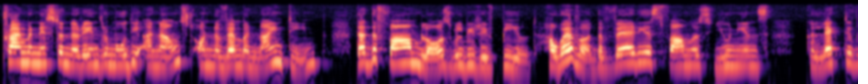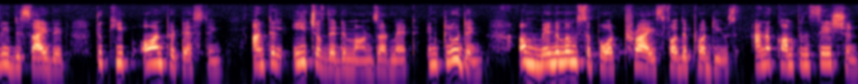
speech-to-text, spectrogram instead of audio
Prime Minister Narendra Modi announced on November 19th that the farm laws will be repealed. However, the various farmers' unions collectively decided to keep on protesting until each of their demands are met, including a minimum support price for their produce and a compensation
